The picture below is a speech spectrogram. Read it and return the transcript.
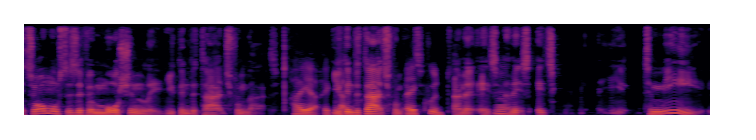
it's almost as if emotionally you can detach from that. Ah, yeah, I can. you can detach from it. I could. and it, it's and it's it's to me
